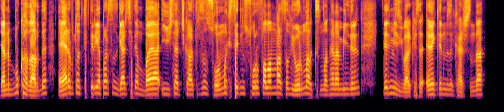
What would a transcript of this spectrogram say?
Yani bu kadardı. Eğer bu taktikleri yaparsanız gerçekten bayağı iyi işler çıkartırsınız. Sormak istediğiniz soru falan varsa da yorumlar kısmından hemen bildirin. Dediğimiz gibi arkadaşlar emeklerimizin karşısında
